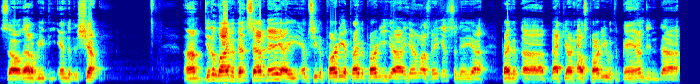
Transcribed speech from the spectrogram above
So that'll be at the end of the show. Um, did a live event Saturday. I emceed a party, a private party uh, here in Las Vegas, at a uh, private uh, backyard house party with a band and uh,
